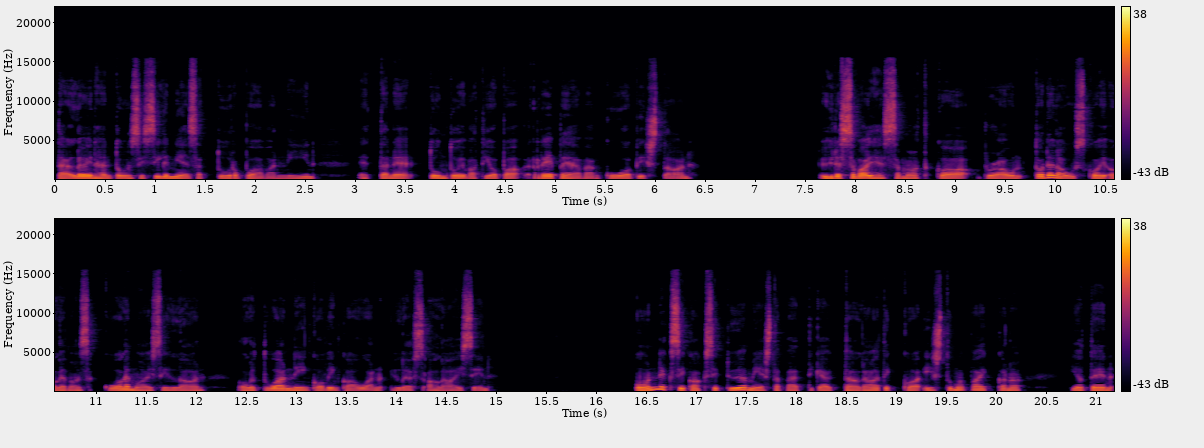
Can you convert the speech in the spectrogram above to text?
Tällöin hän tunsi silmiensä turpoavan niin, että ne tuntuivat jopa repeävän kuopistaan. Yhdessä vaiheessa matkaa Brown todella uskoi olevansa kuolemaisillaan oltuaan niin kovin kauan ylösalaisin. Onneksi kaksi työmiestä päätti käyttää laatikkoa istumapaikkana, joten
